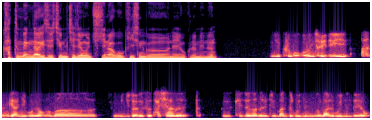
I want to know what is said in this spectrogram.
같은 맥락에서 지금 제정을 추진하고 계신 거네요. 그러면은 이제 그 부분은 저희들이 하는 게 아니고요. 아마 민주당에서 다시 하는 그 개정안을 지금 만들고 있는 걸로 알고 있는데요.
